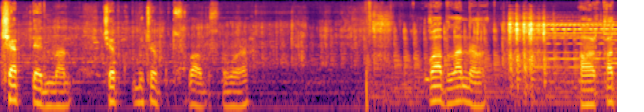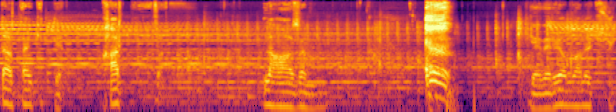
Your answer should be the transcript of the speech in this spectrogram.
çöp dedim lan. Çöp bu çöp kutusu son olarak. Bu ablan ne lan? Arka taraftan gitti. Kart lazım. Geberiyorum lan öksürük.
